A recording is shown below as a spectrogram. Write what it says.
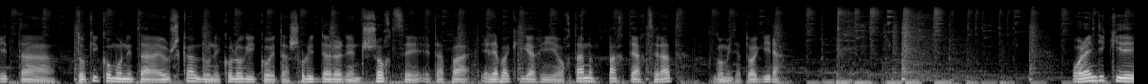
eta toki komuneta euskaldun ekologiko eta solidarioaren sortze etapa erabakigarri hortan parte hartzerat gomitatuak gira. Oraindik kide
